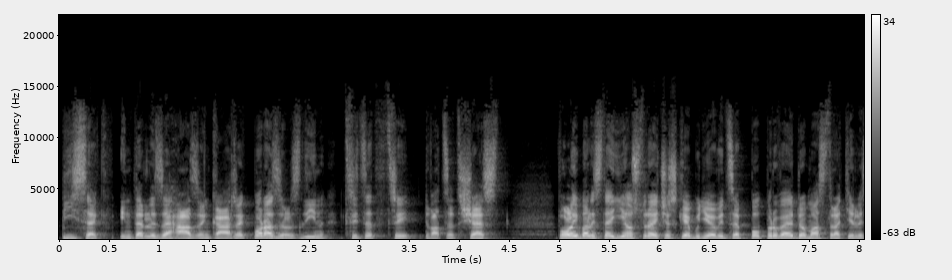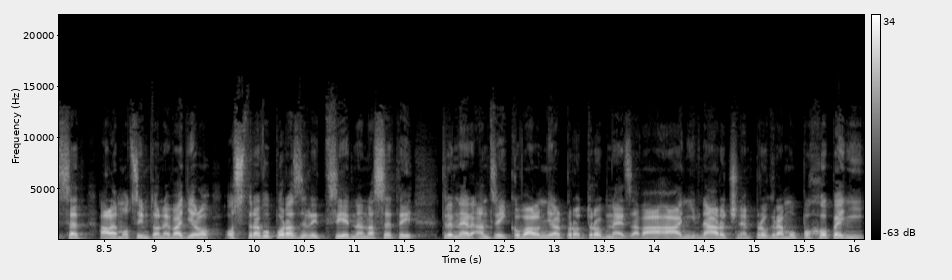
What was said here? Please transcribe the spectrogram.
Písek v Interlize házenkářek porazil Zlín 33-26. Volejbalisté Jihostroje České Budějovice poprvé doma ztratili set, ale moc jim to nevadilo. Ostravu porazili 3-1 na sety. Trenér Andřej Koval měl pro drobné zaváhání v náročném programu pochopení.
